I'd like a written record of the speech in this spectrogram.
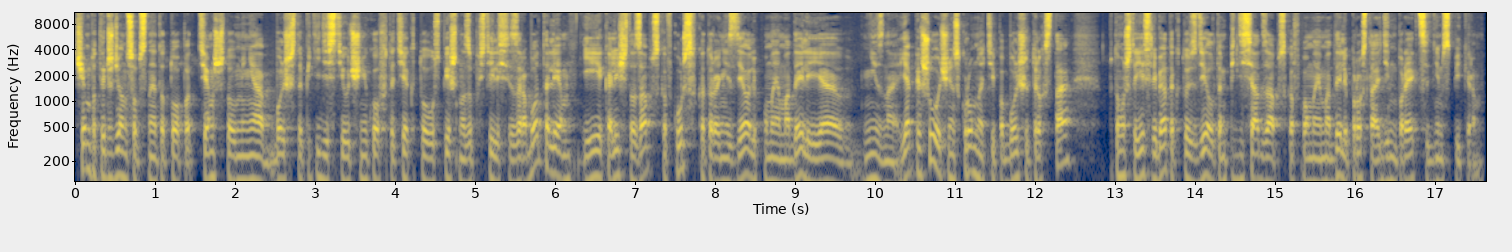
Чем подтвержден, собственно, этот опыт? Тем, что у меня больше 150 учеников – это те, кто успешно запустились и заработали, и количество запусков курсов, которые они сделали по моей модели, я не знаю. Я пишу очень скромно, типа больше 300, Потому что есть ребята, кто сделал там 50 запусков по моей модели, просто один проект с одним спикером.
